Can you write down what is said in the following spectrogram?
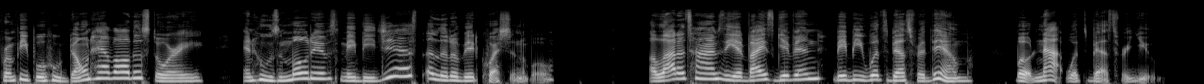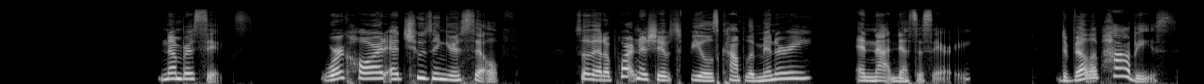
from people who don't have all the story and whose motives may be just a little bit questionable. A lot of times, the advice given may be what's best for them, but not what's best for you. Number six, work hard at choosing yourself so that a partnership feels complementary and not necessary. Develop hobbies,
